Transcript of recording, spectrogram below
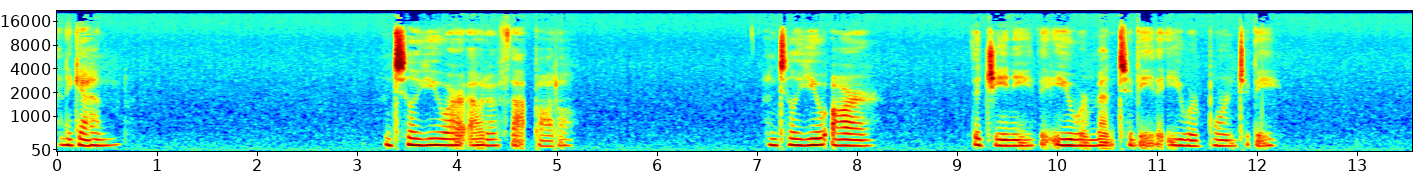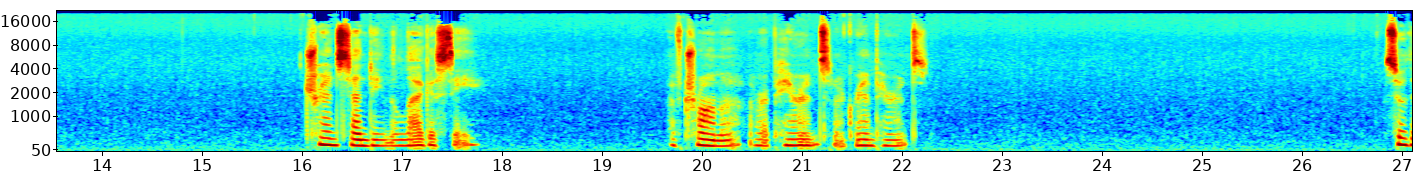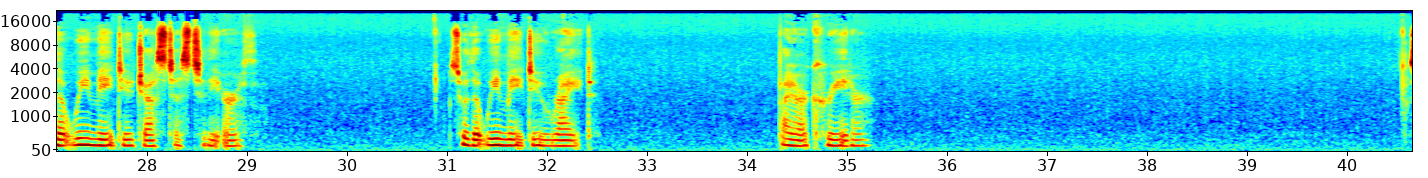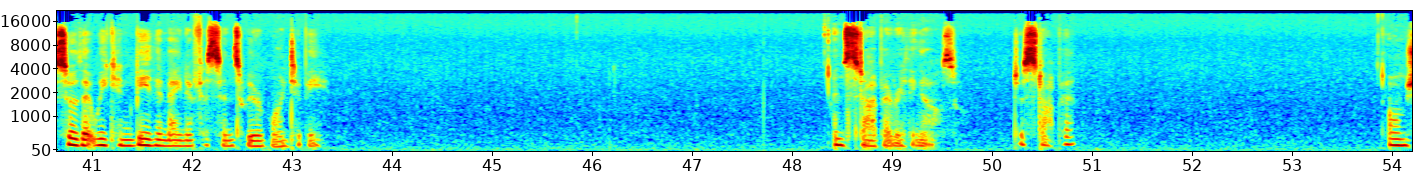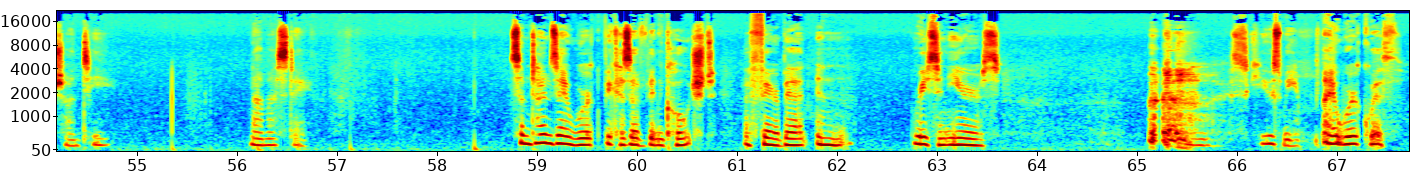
and again until you are out of that bottle, until you are the genie that you were meant to be, that you were born to be. Transcending the legacy of trauma of our parents and our grandparents. So that we may do justice to the earth, so that we may do right by our Creator. So that we can be the magnificence we were born to be. And stop everything else. Just stop it. Om Shanti. Namaste. Sometimes I work because I've been coached a fair bit in recent years. Excuse me. I work with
